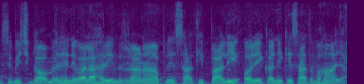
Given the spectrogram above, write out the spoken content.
इसी बीच गाँव में रहने वाला हरेंद्र राणा अपने साथी पाली और एक अन्य के साथ वहाँ आया।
